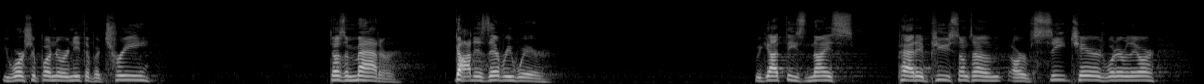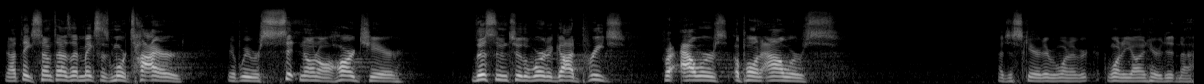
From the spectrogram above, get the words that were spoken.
you worship underneath of a tree, doesn't matter. God is everywhere. We got these nice padded pews, sometimes, or seat chairs, whatever they are. And I think sometimes that makes us more tired if we were sitting on a hard chair, listening to the Word of God preached for hours upon hours. I just scared every one of, one of y'all in here, didn't I?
